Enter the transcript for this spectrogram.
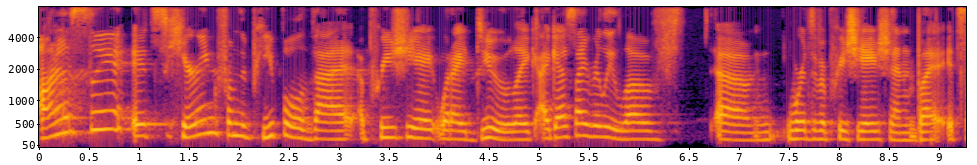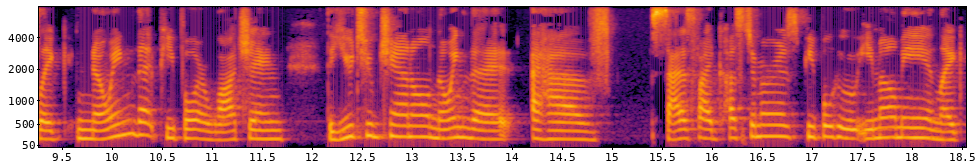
Honestly, it's hearing from the people that appreciate what I do. Like, I guess I really love um, words of appreciation, but it's like knowing that people are watching the YouTube channel, knowing that I have satisfied customers, people who email me and like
